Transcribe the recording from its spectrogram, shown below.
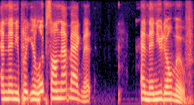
and then you put your lips on that magnet, and then you don't move.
